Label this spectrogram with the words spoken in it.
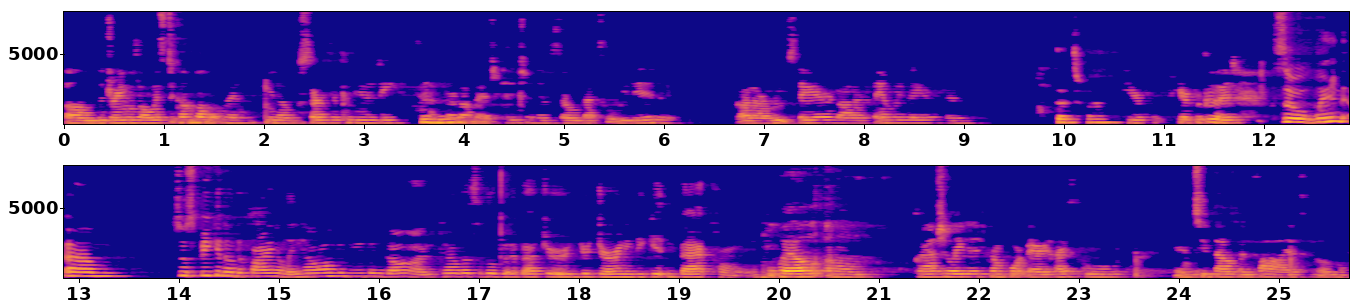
Um, the dream was always to come home and you know serve the community mm-hmm. I my education, and so that's what we did. And got our roots there, got our family there, and that's fun. Here, here for good. So when um, So speaking of the finally, how long have you been gone? Tell us a little bit about your your journey to getting back home. Well, um, graduated from Port Barre High School in 2005. Oh,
